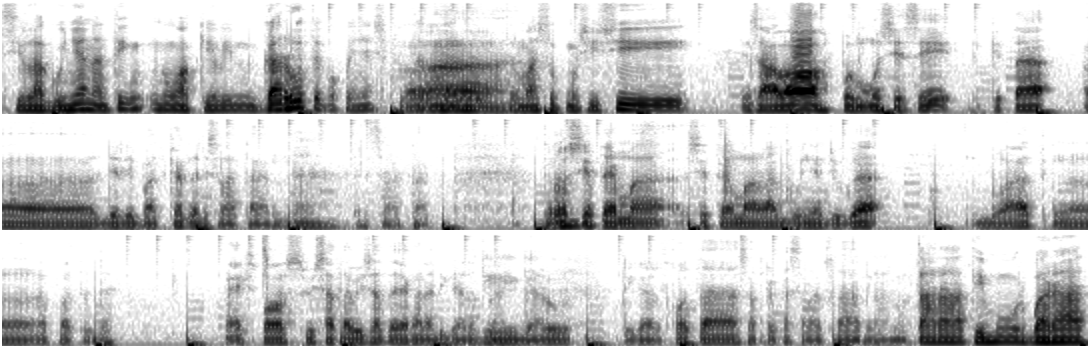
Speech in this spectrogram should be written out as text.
si lagunya nanti ngewakilin Garut ya pokoknya seputar Ah. Garut. Termasuk musisi. Insya Allah musisi kita eh, dilibatkan dari selatan. Nah dari selatan. Terus si tema si tema lagunya juga buat nge apa tuh teh? Nge-expose wisata-wisata yang ada di Garut di lah. Garut. Di Garut kota sampai ke selatan gitu. utara timur barat.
